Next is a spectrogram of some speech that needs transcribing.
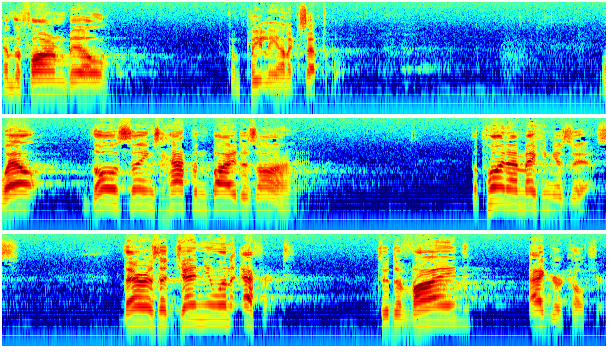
and the Farm Bill completely unacceptable. Well, those things happened by design. The point I'm making is this there is a genuine effort to divide agriculture,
